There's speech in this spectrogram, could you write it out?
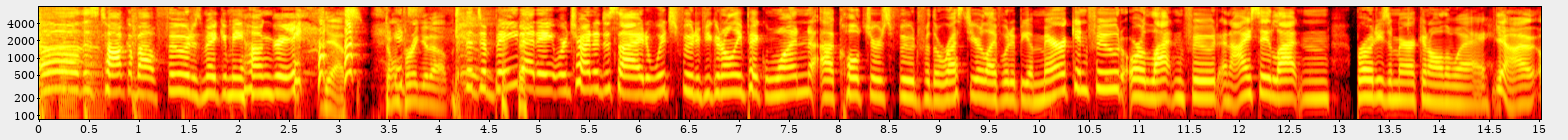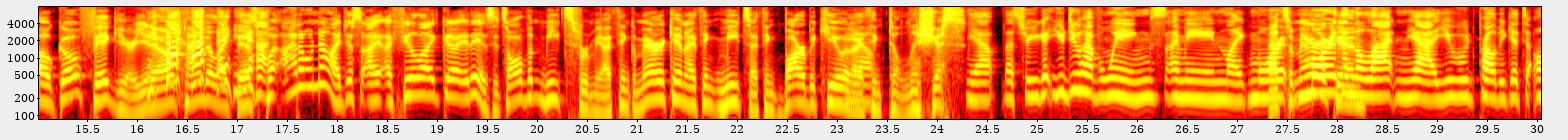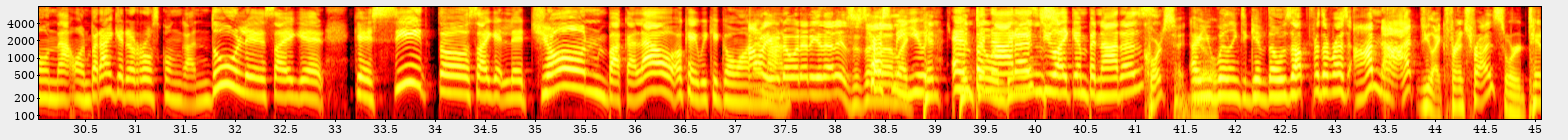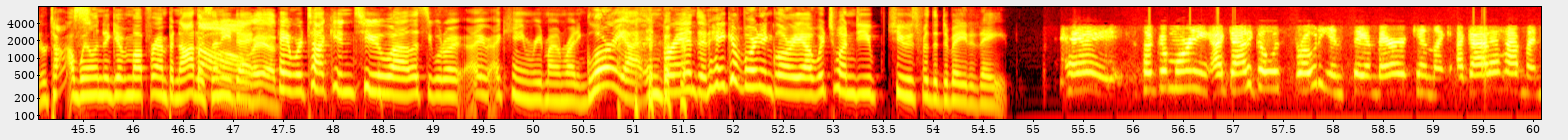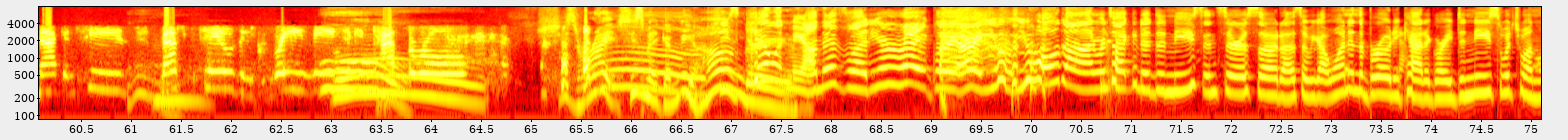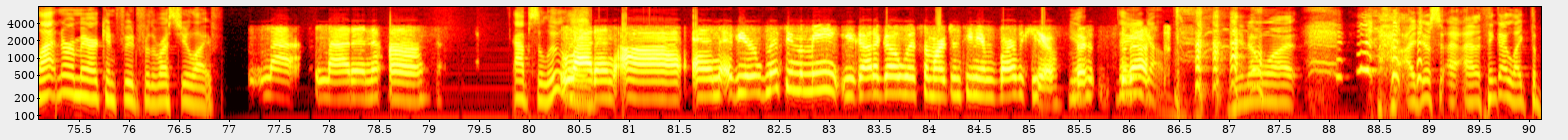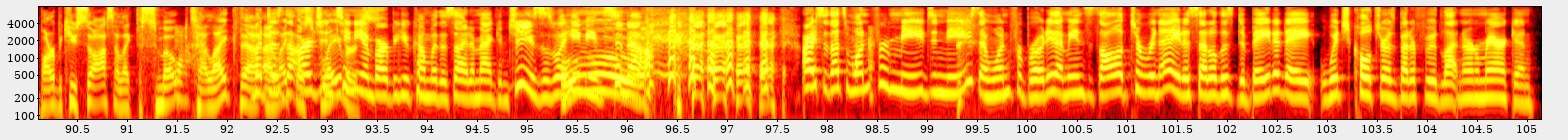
Oh, this talk about food is making me hungry. Yes, don't bring it up. the debate at eight, we're trying to decide which food, if you could only pick one uh, culture's food for the rest of your life, would it be American food or Latin food? And I say Latin, Brody's American all the way. Yeah. I, oh, go figure. You know, kind of like this. Yeah. But I don't know. I just I, I feel like uh, it is. It's all the meats for me. I think American. I think meats. I think barbecue, and Yeah. I think delicious. Yeah, that's true. You get you do have wings. I mean, like more more than the Latin. Yeah, you would probably get to own that one. But I get arroz con gandules. I get quesitos. I get lechon, bacalao. Okay, we could go on. I don't even on. know what any of that is. Is Trust that me, like you pin- empanadas. Do you like empanadas? Of course I do. Are you willing to give those up for the rest? I'm not. Do you like French fries or tater tots? I'm willing to give them up for empanadas any Oh, day. man. Hey, we're talking to uh, let's see what do I, I I can't even read my own writing. Gloria and Brandon. hey, good morning, Gloria. Which one do you choose for the debate at eight? Hey, so good morning. I got to go with Brody and say American. Like, I got to have my mac and cheese, mashed potatoes and gravy, chicken casserole. She's right. She's making me hungry. She's killing me on this one. You're right, Gloria. All right, you you hold on. We're talking to Denise in Sarasota. So we got one in the Brody category. Denise, which one, Latin or American food for the rest of your life? La- Latin, uh, Absolutely. Latin, uh, and if you're missing the meat, you got to go with some Argentinian barbecue. Yep, They're the there you best. go. You know what? I just I, I think I like the barbecue sauce. I like the smoked. I like that. But I does like the those Argentinian flavors. barbecue come with a side of mac and cheese? Is what he needs to know. all right, so that's one for me, Denise, and one for Brody. That means it's all up to Renee to settle this debate at eight. Which culture has better food, Latin or American?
